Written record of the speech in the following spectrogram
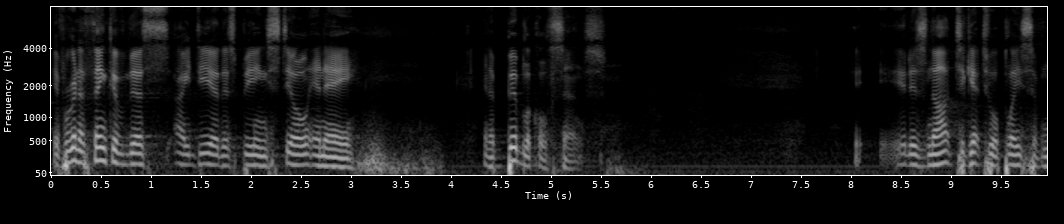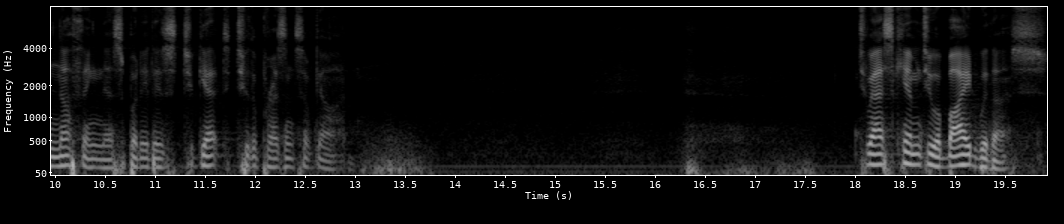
if we're going to think of this idea, this being still in a in a biblical sense, it is not to get to a place of nothingness, but it is to get to the presence of God. to ask Him to abide with us,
